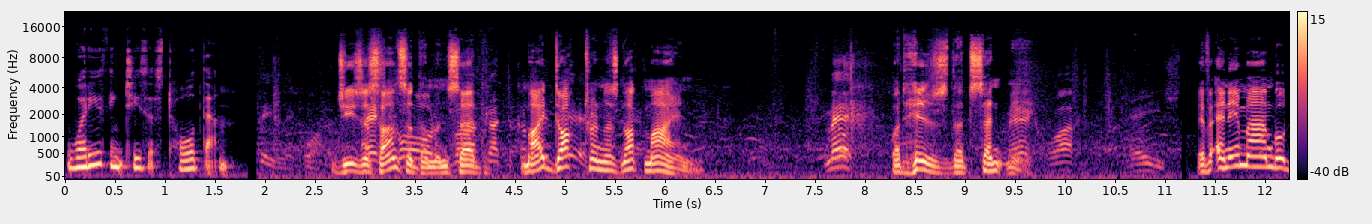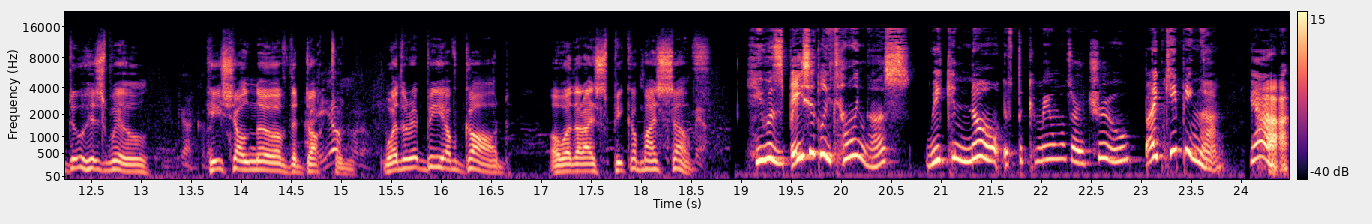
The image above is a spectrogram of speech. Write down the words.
what do you think Jesus told them? Jesus answered them and said, My doctrine is not mine, but his that sent me. If any man will do his will, he shall know of the doctrine, whether it be of God or whether I speak of myself. He was basically telling us we can know if the commandments are true by keeping them. Yeah,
